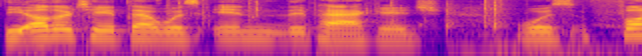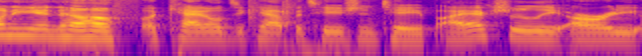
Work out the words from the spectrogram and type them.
The other tape that was in the package was funny enough a cattle decapitation tape. I actually already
